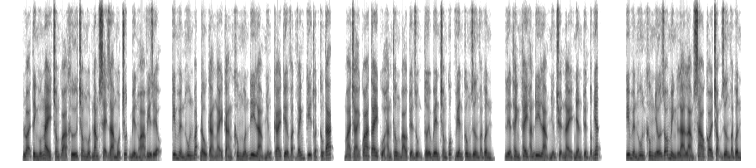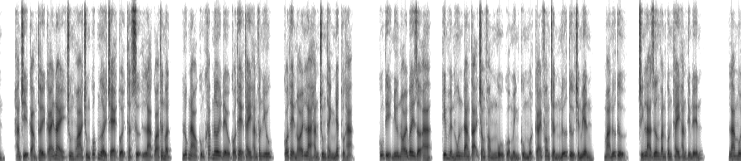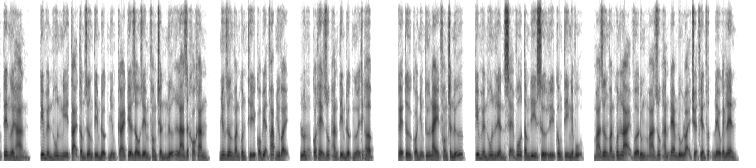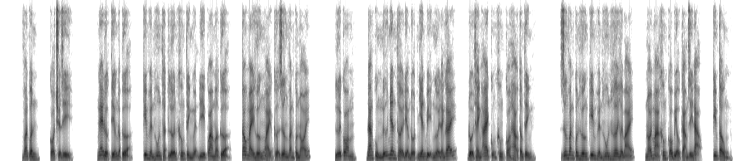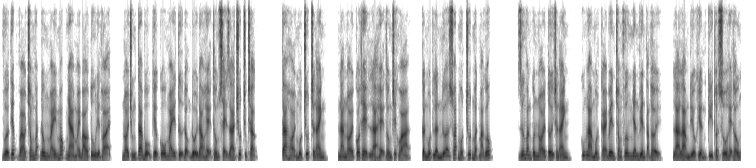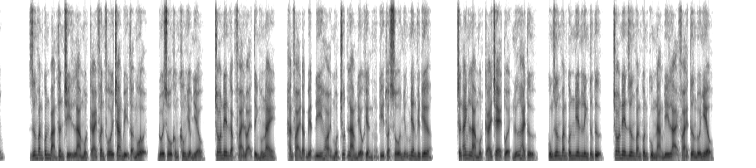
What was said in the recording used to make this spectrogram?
Loại tình huống này trong quá khứ trong một năm xảy ra một chút biến hóa vi diệu, kim huyền hun bắt đầu càng ngày càng không muốn đi làm những cái kia vặt vãnh kỹ thuật công tác, mà trải qua tay của hắn thông báo tuyển dụng tới bên trong quốc viên công dương văn quân, liền thành thay hắn đi làm những chuyện này nhân tuyển tốt nhất kim huyền hun không nhớ rõ mình là làm sao coi trọng dương văn quân, hắn chỉ cảm thấy cái này trung hoa trung quốc người trẻ tuổi thật sự là quá thân mật, lúc nào cũng khắp nơi đều có thể thay hắn phân ưu, có thể nói là hắn trung thành nhất thuộc hạ. Cũng tỷ như nói bây giờ à kim huyền hun đang tại trong phòng ngủ của mình cùng một cái phong trần nữ tử chiến miên, mà nữ tử chính là dương văn quân thay hắn tìm đến. Là một tên người hàn, kim huyền hun nghĩ tại tầm dương tìm được những cái kia giấu giếm phong trần nữ là rất khó khăn, nhưng dương văn quân thì có biện pháp như vậy, luôn có thể giúp hắn tìm được người thích hợp kể từ có những thứ này phong trần nữ, kim huyền hun liền sẽ vô tâm đi xử lý công ty nghiệp vụ, mà dương văn quân lại vừa đúng mà giúp hắn đem đủ loại chuyện phiền phức đều gánh lên. Văn quân, có chuyện gì? Nghe được tiếng đập cửa, kim huyền hun thật lớn không tình nguyện đi qua mở cửa cao mày hướng ngoài cửa dương văn quân nói, lưới con, đang cùng nữ nhân thời điểm đột nhiên bị người đánh gãy, đổi thành ai cũng không có hảo tâm tình. Dương văn quân hướng kim huyền hun hơi hơi bái, nói mà không có biểu cảm gì đạo, kim tổng, vừa tiếp vào trong vắt đông máy móc nhà máy báo tu điện thoại, nói chúng ta bộ kia cố máy tự động đổi đao hệ thống xảy ra chút trục trặc ta hỏi một chút trần anh nàng nói có thể là hệ thống chiết khóa cần một lần nữa soát một chút mật mã gốc dương văn quân nói tới trần anh cũng là một cái bên trong phương nhân viên tạm thời là làm điều khiển kỹ thuật số hệ thống dương văn quân bản thân chỉ là một cái phân phối trang bị thợ nguội đối số không không hiểu nhiều cho nên gặp phải loại tình huống này hắn phải đặc biệt đi hỏi một chút làm điều khiển kỹ thuật số những nhân viên kia trần anh là một cái trẻ tuổi nữ hài tử cùng dương văn quân niên linh tương tự cho nên dương văn quân cùng nàng đi lại phải tương đối nhiều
